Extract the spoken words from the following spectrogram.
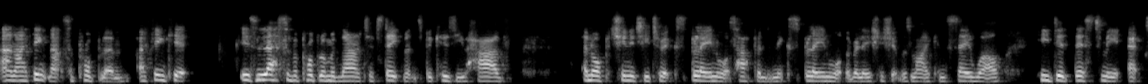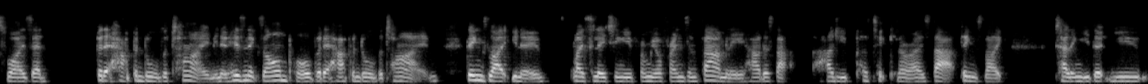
And I think that's a problem. I think it is less of a problem with narrative statements because you have an opportunity to explain what's happened and explain what the relationship was like and say, well, he did this to me X, Y, Z but it happened all the time. You know, here's an example, but it happened all the time. Things like, you know, isolating you from your friends and family. How does that, how do you particularize that? Things like telling you that you,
